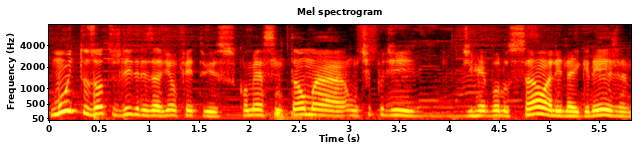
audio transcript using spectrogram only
Muitos outros líderes haviam feito isso. Começa então uma, um tipo de, de revolução ali na igreja.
